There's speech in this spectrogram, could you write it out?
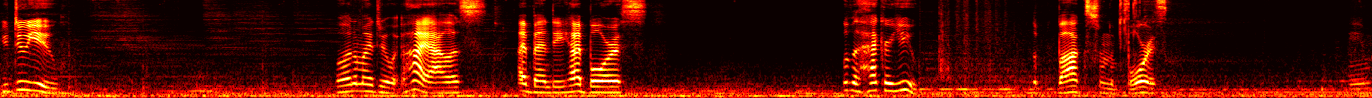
you do you. What am I doing? Hi, Alice. Hi, Bendy. Hi, Boris. Who the heck are you? The box from the Boris game.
